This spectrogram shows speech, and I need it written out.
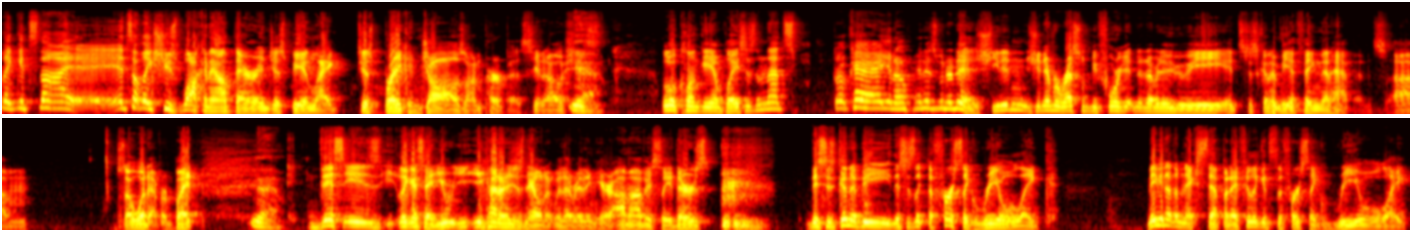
like it's not it's not like she's walking out there and just being like just breaking jaws on purpose, you know. She's Yeah. a little clunky in places and that's okay, you know, it is what it is. She didn't she never wrestled before getting to WWE. It's just going to be a thing that happens. Um so whatever. But yeah, this is like I said, you you, kind of just nailed it with everything here. I'm obviously there's this is gonna be this is like the first like real like maybe not the next step, but I feel like it's the first like real like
